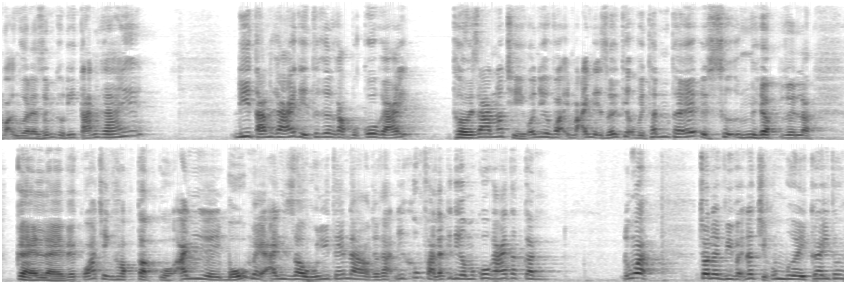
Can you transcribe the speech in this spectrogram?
mọi người là giống kiểu đi tán gái ấy. đi tán gái thì thường gặp một cô gái thời gian nó chỉ có như vậy mà anh lại giới thiệu về thân thế về sự nghiệp rồi là kể lể về quá trình học tập của anh rồi bố mẹ anh giàu như thế nào chẳng hạn. Nhưng không phải là cái điều mà cô gái ta cần. Đúng không ạ? Cho nên vì vậy nó chỉ có 10 cây thôi.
